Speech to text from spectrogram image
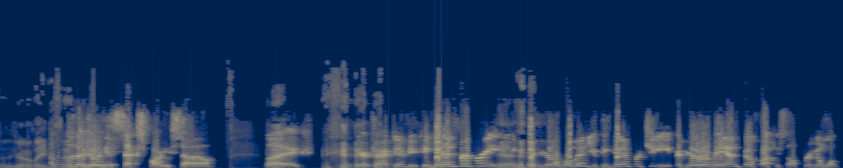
So they're doing a I ladies' they're doing it sex party style. Like, if you're attractive, you can get in for free. Yeah. If you're a woman, you can get in for cheap. If you're a man, go fuck yourself. Bring a woman.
